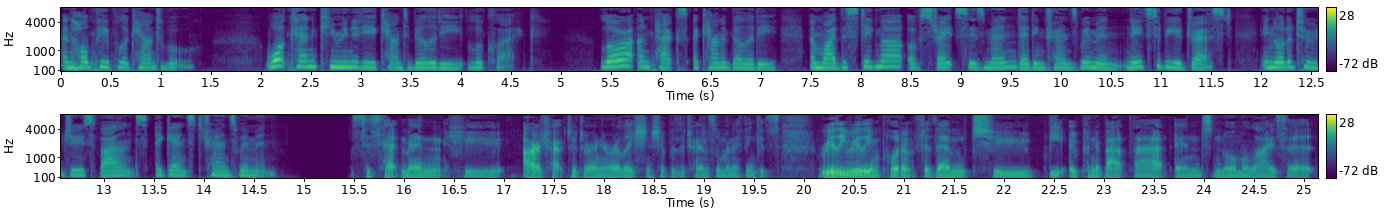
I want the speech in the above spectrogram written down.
and hold people accountable? what can community accountability look like? Laura unpacks accountability and why the stigma of straight cis men dating trans women needs to be addressed in order to reduce violence against trans women. Cishet men who are attracted or in a relationship with a trans woman, I think it's really, really important for them to be open about that and normalize it,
